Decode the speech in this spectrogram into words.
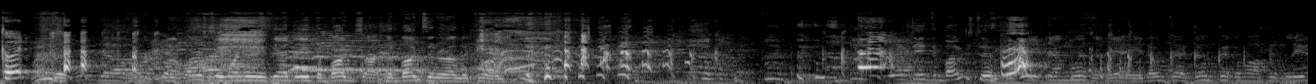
Good? Well, first we wondered if you had to eat the bugs, uh, the bugs that are on the corn. you have to eat the bugs too. Eat them with it, yeah. You don't, uh, don't pick them off, just leave,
